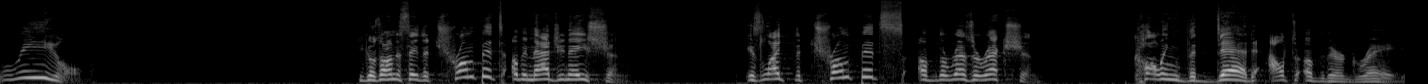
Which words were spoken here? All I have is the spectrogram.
real. He goes on to say the trumpet of imagination is like the trumpets of the resurrection, calling the dead out of their graves.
